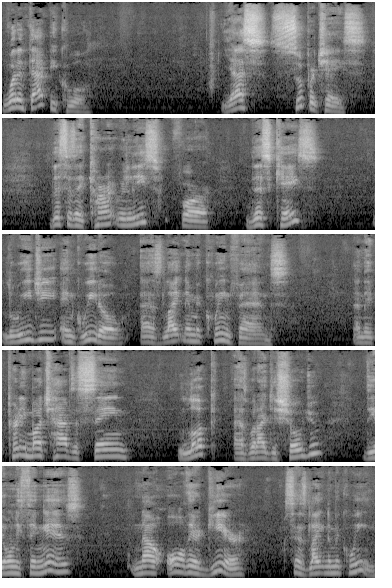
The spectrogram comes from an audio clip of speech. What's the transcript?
Wouldn't that be cool? Yes, super chase. This is a current release for this case. Luigi and Guido as Lightning McQueen fans. And they pretty much have the same look as what I just showed you. The only thing is, now all their gear says Lightning McQueen.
